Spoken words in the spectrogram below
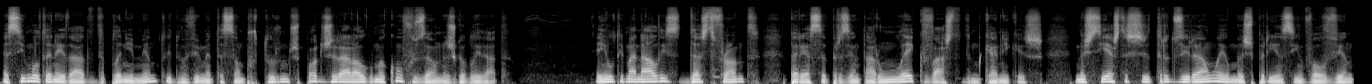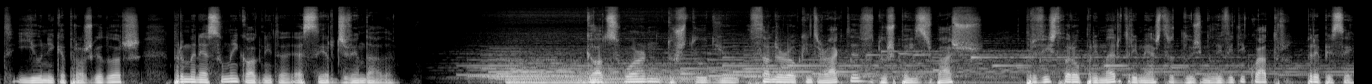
a simultaneidade de planeamento e de movimentação por turnos pode gerar alguma confusão na jogabilidade. Em última análise, Dustfront parece apresentar um leque vasto de mecânicas, mas se estas se traduzirão em uma experiência envolvente e única para os jogadores, permanece uma incógnita a ser desvendada. Godsworn, do estúdio Thunder Oak Interactive, dos Países Baixos, previsto para o primeiro trimestre de 2024 para PC.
